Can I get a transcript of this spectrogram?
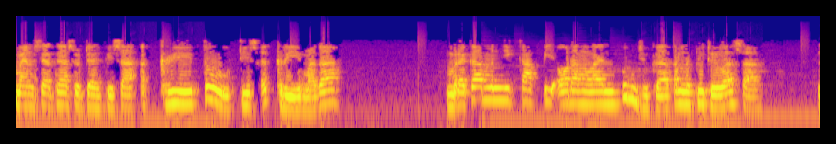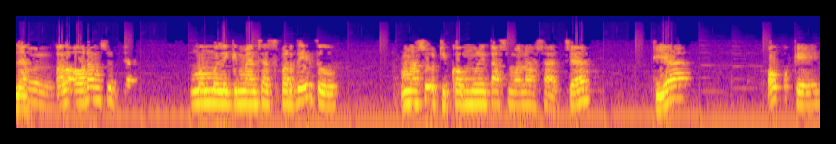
mindsetnya sudah bisa agree to disagree maka mereka menyikapi orang lain pun juga akan lebih dewasa. Nah, Betul. kalau orang sudah memiliki mindset seperti itu, masuk di komunitas mana saja, dia oke. Okay.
